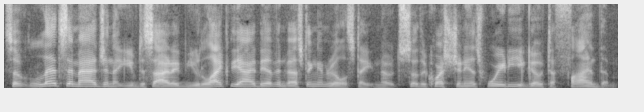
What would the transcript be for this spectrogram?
So let's imagine that you've decided you like the idea of investing in real estate notes. So the question is, where do you go to find them?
